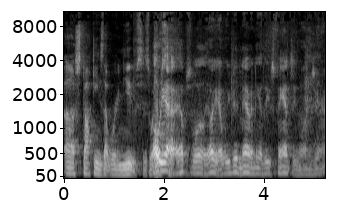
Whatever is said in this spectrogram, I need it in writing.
uh, stockings that were in use, is what Oh you're saying. yeah, absolutely. Oh yeah, we didn't have any of these fancy ones, you know.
